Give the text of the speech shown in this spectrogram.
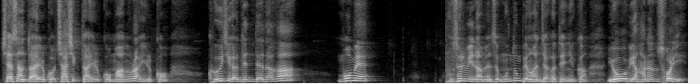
재산 다 잃고 자식 다 잃고 마누라 잃고 거지가 된 데다가 몸에 부스럼이 나면서 문둥병 환자가 되니까 요업이 하는 소리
